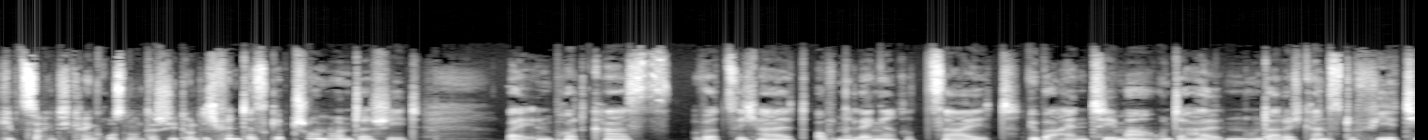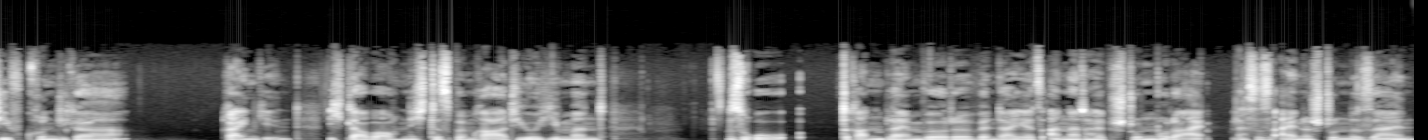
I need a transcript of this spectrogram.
gibt es da eigentlich keinen großen Unterschied. Und Ich finde, es gibt schon einen Unterschied, weil in Podcasts wird sich halt auf eine längere Zeit über ein Thema unterhalten und dadurch kannst du viel tiefgründiger reingehen. Ich glaube auch nicht, dass beim Radio jemand so dranbleiben würde, wenn da jetzt anderthalb Stunden oder ein, lass es eine Stunde sein,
